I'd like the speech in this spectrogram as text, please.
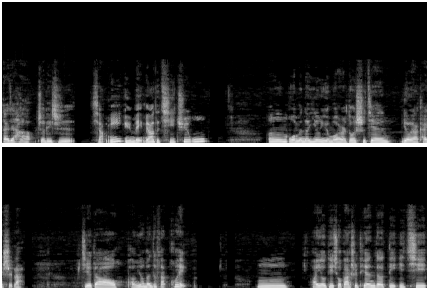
大家好，这里是小咪与美妙的奇趣屋。嗯，我们的英语磨耳朵时间又要开始啦。接到朋友们的反馈，嗯，环游地球八十天的第一期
